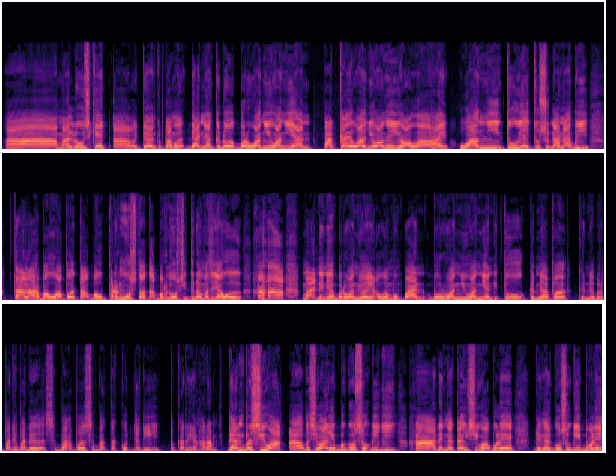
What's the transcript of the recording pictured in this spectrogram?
Ah, malu sikit. Ah, itu yang pertama. Dan yang kedua, berwangi-wangian. Pakai wangi-wangi. Ya Allah, hai. Wangi tu iaitu sunnah Nabi. Taklah bau apa, tak bau perengus atau tak perengus. Itu dah bahasa Jawa. Maknanya berwangi-wangian. Orang perempuan berwangi-wangian itu kena apa? Kena berpada-pada. Sebab apa? Sebab takut jadi perkara yang haram. Dan bersiwak. Ha, bersiwak ni bergosok gigi. Ha, dengan kayu siwak boleh. Dengan gosok gigi boleh.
